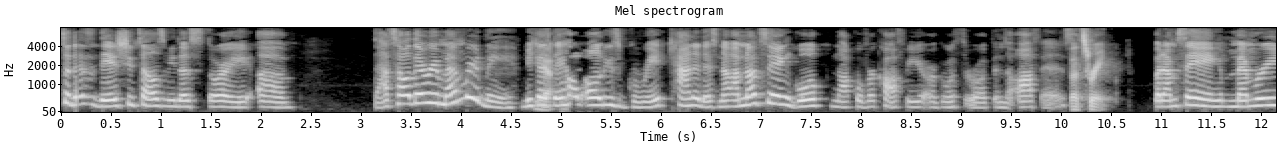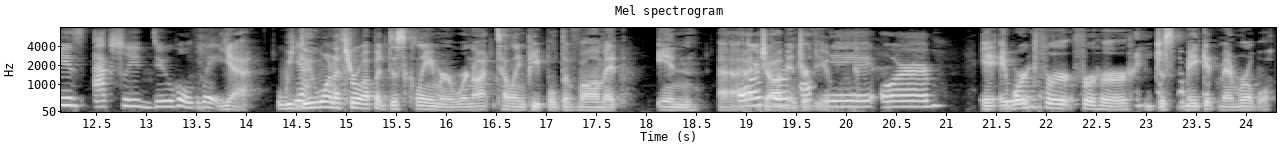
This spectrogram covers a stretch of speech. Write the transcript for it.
to this day she tells me the story of that's how they remembered me because yeah. they had all these great candidates. Now, I'm not saying go knock over coffee or go throw up in the office. That's right. But I'm saying memories actually do hold weight. Yeah. We yeah. do want to throw up a disclaimer. We're not telling people to vomit in a job interview. Or it, it, worked for for her. Just make it memorable.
